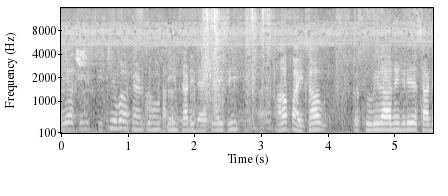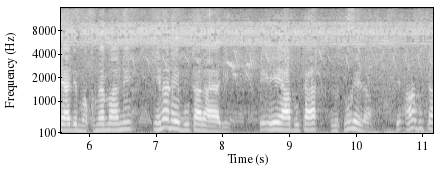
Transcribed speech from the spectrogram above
ਇਹ ਅਸੀਂ ਸੀਚੇ ਵਾਲਾ ਪਿੰਡ ਤੋਂ ਟੀਮ ਸਾਡੀ ਲੈ ਕੇ ਆਈ ਸੀ। ਆ ਭਾਈ ਸਾਹਿਬ ਕਸਤੂਰੀ ਲਾਲ ਨੇ ਜਿਹੜੇ ਸਾਡੇ ਅੱਜ ਦੇ ਮੁੱਖ ਮਹਿਮਾਨ ਨੇ ਇਹਨਾਂ ਨੇ ਬੂਟਾ ਲਾਇਆ ਜੀ। ਤੇ ਇਹ ਆ ਬੂਟਾ ਲਸੂੜੇ ਦਾ। ਤੇ ਆਹ ਬੂਟਾ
